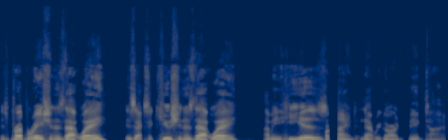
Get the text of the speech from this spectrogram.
his preparation is that way, his execution is that way. I mean, he is behind in that regard, big time.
